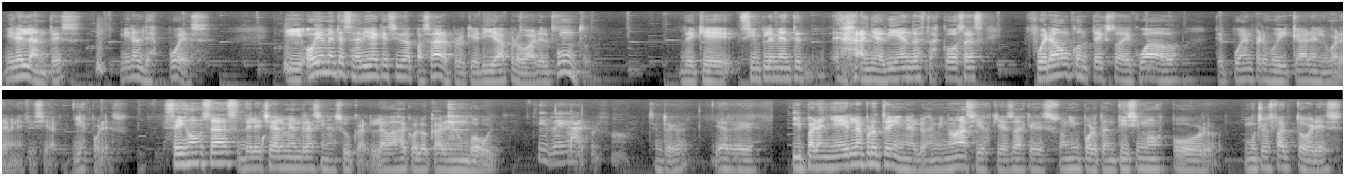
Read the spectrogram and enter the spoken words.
Mira el antes, mira el después. Y obviamente sabía que eso iba a pasar, pero quería probar el punto. De que simplemente añadiendo estas cosas fuera un contexto adecuado te pueden perjudicar en lugar de beneficiar. Y es por eso. 6 onzas de leche de almendra sin azúcar. La vas a colocar en un bowl. Sin regar, por favor. Sin regar. Ya regué. Y para añadir la proteína, los aminoácidos, que ya sabes que son importantísimos por muchos factores,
